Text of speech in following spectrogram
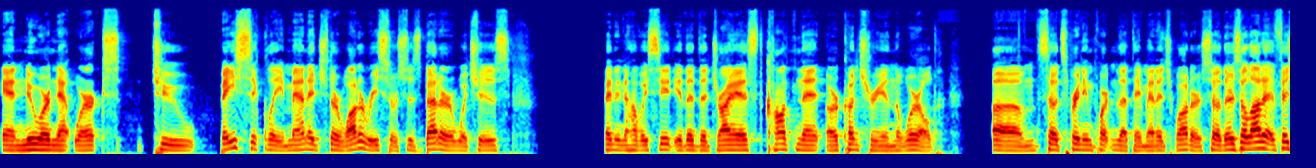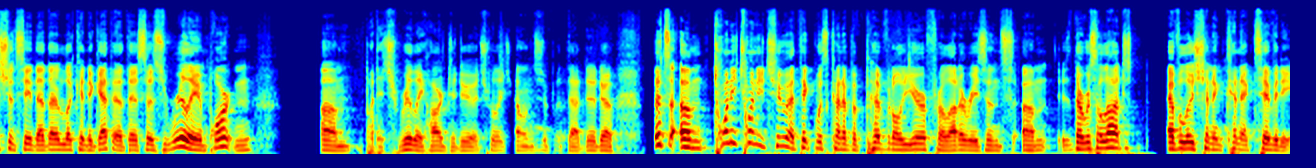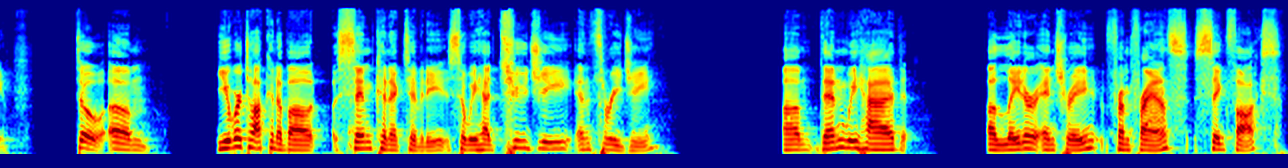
and newer networks to basically manage their water resources better, which is depending on how we see it, either the driest continent or country in the world. Um, so it's pretty important that they manage water. So there's a lot of efficiency that they're looking to get at this. is really important. Um, but it's really hard to do. It's really challenging to put that to do. That's um 2022. I think was kind of a pivotal year for a lot of reasons. Um, there was a lot of evolution in connectivity. So um, you were talking about SIM connectivity. So we had 2G and 3G. Um, then we had a later entry from France, Sigfox,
